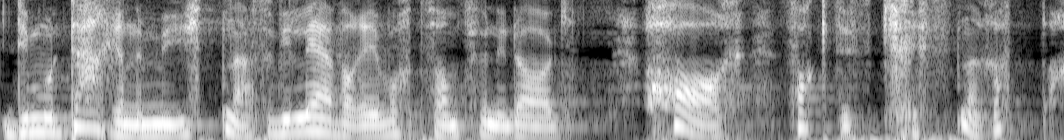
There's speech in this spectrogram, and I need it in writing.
de moderne mytene som vi lever i i vårt samfunn i dag, har faktisk kristne røtter.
